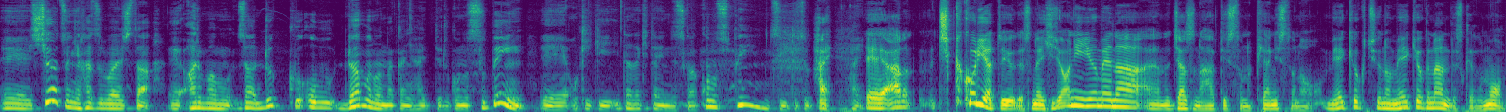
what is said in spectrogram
えー、4月に発売した、えーアルバム「ザ・ルック・オブ・ラブ」の中に入っているこのスペイン、えーお聞きいただきたいんですがこのスペインについてちょっとはい、えーあのチック・コリアというですね非常に有名なあのジャズのアーティストのピアニストの名曲中の名曲なんですけども、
